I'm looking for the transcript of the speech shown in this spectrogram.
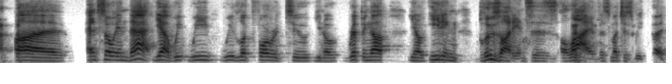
Uh, and so in that, yeah, we we we look forward to you know ripping up you know eating blues audiences alive as much as we could.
